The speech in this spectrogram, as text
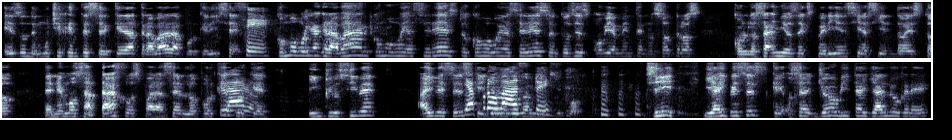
es donde mucha gente se queda trabada porque dice, ¿cómo voy a grabar? ¿Cómo voy a hacer esto? ¿Cómo voy a hacer eso? Entonces, obviamente nosotros con los años de experiencia haciendo esto, tenemos atajos para hacerlo. ¿Por qué? Porque inclusive hay veces que yo le digo a mi equipo, sí, y hay veces que, o sea, yo ahorita ya logré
